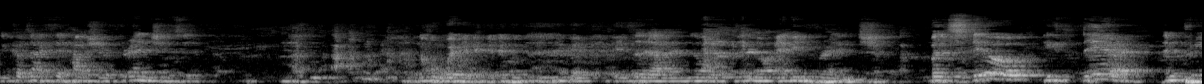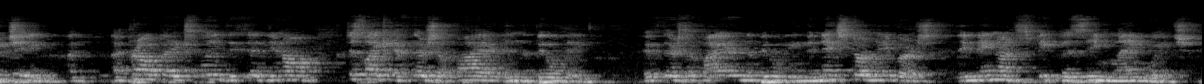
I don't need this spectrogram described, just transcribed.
because I said, how's your French? He said, no way. he uh, said, I know, didn't know any French. But still, he's there and preaching. And, and Prabhupada explained, he said, you know, just like if there's a fire in the building, If there's a fire in the building, the next door neighbors, they may not speak the same language.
